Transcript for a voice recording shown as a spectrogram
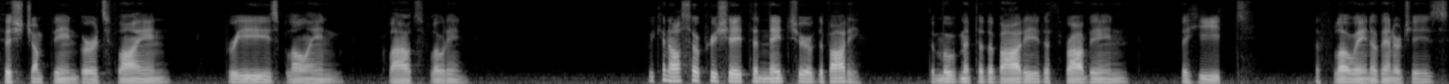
fish jumping, birds flying, breeze blowing, clouds floating. We can also appreciate the nature of the body the movement of the body, the throbbing, the heat, the flowing of energies,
